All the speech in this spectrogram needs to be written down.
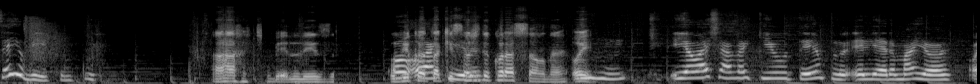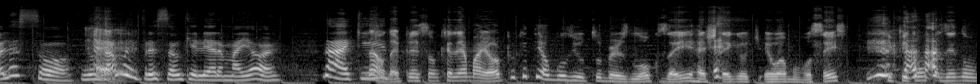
sem o beacon. Ah, que beleza. O bico tá aqui só de decoração, né? Oi. Uhum. E eu achava que o templo, ele era maior. Olha só, não é. dá uma impressão que ele era maior? Não, aqui... não, dá a impressão que ele é maior porque tem alguns youtubers loucos aí, hashtag eu, eu amo vocês, que ficam fazendo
